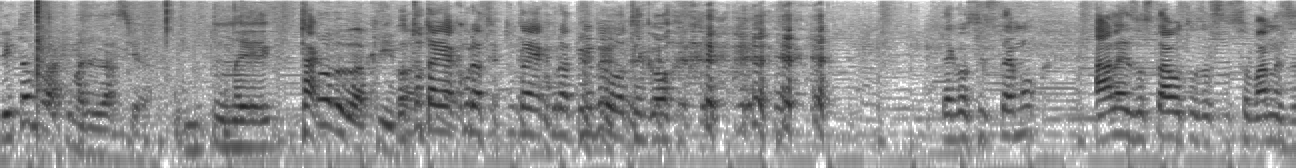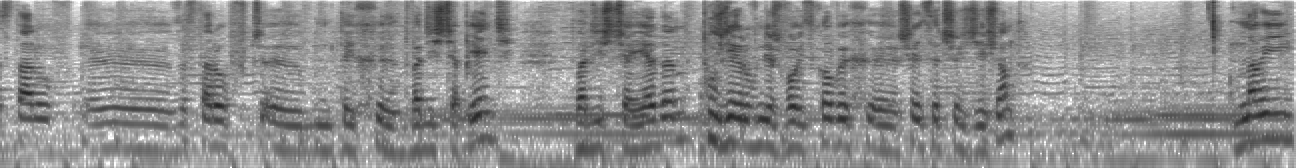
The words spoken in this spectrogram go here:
Czyli to była klimatyzacja. No tak. To była klimat. No tutaj akurat, tutaj akurat nie było tego, tego systemu, ale zostało to zastosowane ze starów, yy, ze starów yy, tych 25, 21, później również wojskowych yy, 660. No i,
